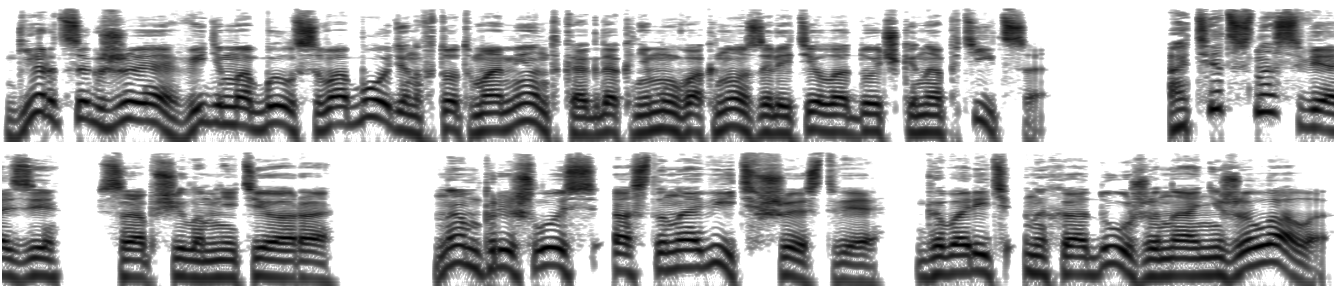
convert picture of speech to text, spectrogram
герцог же, видимо, был свободен в тот момент, когда к нему в окно залетела дочкина птица. «Отец на связи», — сообщила мне Тиара. Нам пришлось остановить шествие. Говорить на ходу жена не желала.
